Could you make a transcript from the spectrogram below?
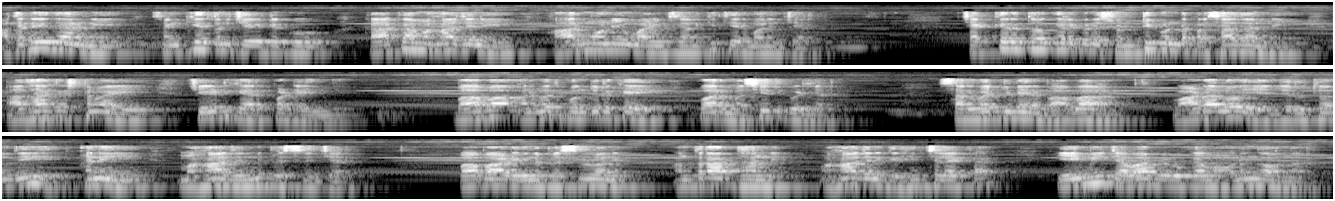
అతడే దానిని సంకీర్తన చేయుటకు కాకా మహాజని హార్మోనియం వాయించడానికి తీర్మానించారు. చక్కెరతో కలిపిన శొంఠికొండ ప్రసాదాన్ని రాధాకృష్ణమై చేయుటికి ఏర్పాటైంది. బాబా అనుమతి పొందుటకై వారు మసీదుకు వెళ్ళారు. సర్వజ్ఞుడైన బాబా వాడాలో ఏం జరుగుతోంది అని మహాజన్ని ప్రశ్నించారు. బాబా అడిగిన ప్రశ్నలోని అంతరార్థాన్ని మహాజన్ గ్రహించలేక ఏమీ జవాబివ్వక మౌనంగా ఉన్నారు.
